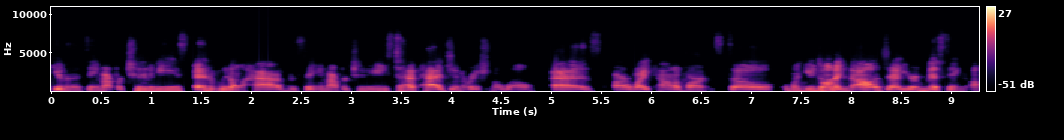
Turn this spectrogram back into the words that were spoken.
given the same opportunities, and we don't have the same opportunities to have had generational wealth as our white mm-hmm. counterparts. So when you don't acknowledge that, you're missing a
